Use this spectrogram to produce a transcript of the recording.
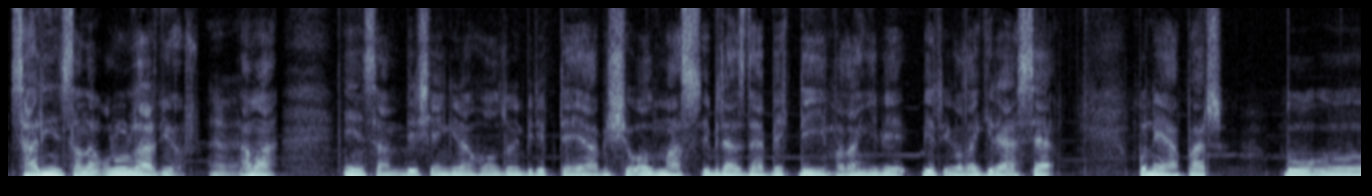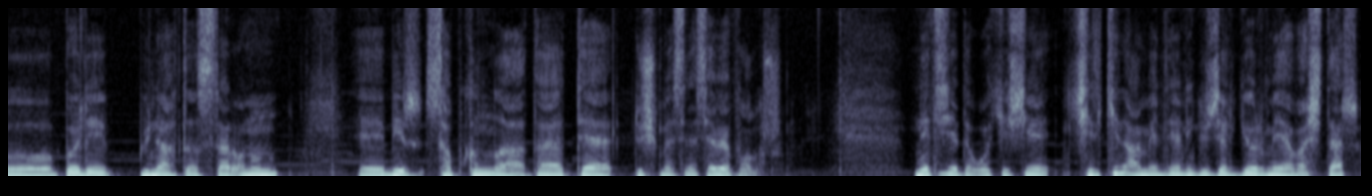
salih insanlar olurlar diyor. Evet. Ama insan bir şeyin günah olduğunu bilip de ya bir şey olmaz biraz daha bekleyeyim falan gibi bir yola girerse bu ne yapar? Bu e, böyle günahta ısrar onun e, bir sapkınlığa, dayate düşmesine sebep olur. Neticede o kişi çirkin amellerini güzel görmeye başlar.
